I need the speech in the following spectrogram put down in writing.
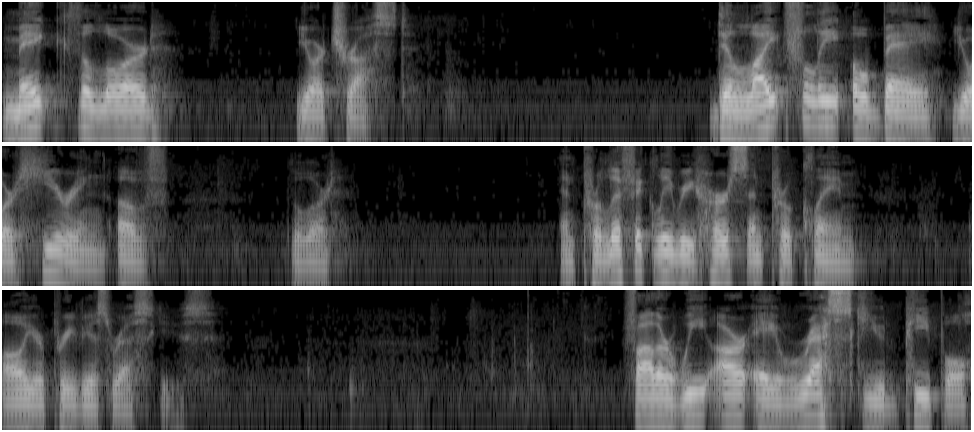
Make the Lord your trust. Delightfully obey your hearing of the Lord. And prolifically rehearse and proclaim all your previous rescues. Father, we are a rescued people.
